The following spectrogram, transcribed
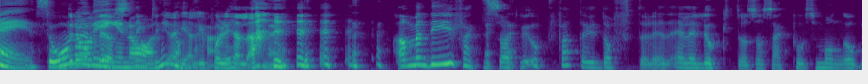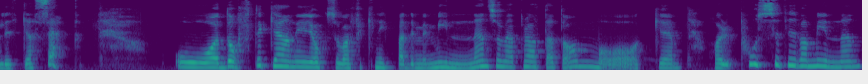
nej, så hon hade ingen aning om det här. på det hela. ja, men det är ju faktiskt så att vi uppfattar ju dofter eller lukter som sagt på så många olika sätt. Och dofter kan ju också vara förknippade med minnen som vi har pratat om och eh, har du positiva minnen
